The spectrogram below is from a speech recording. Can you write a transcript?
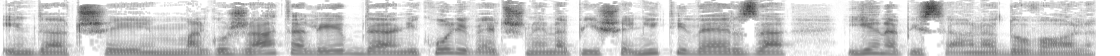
in da če Malgožata Lebda nikoli več ne napiše niti verza, je napisala dovolj.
